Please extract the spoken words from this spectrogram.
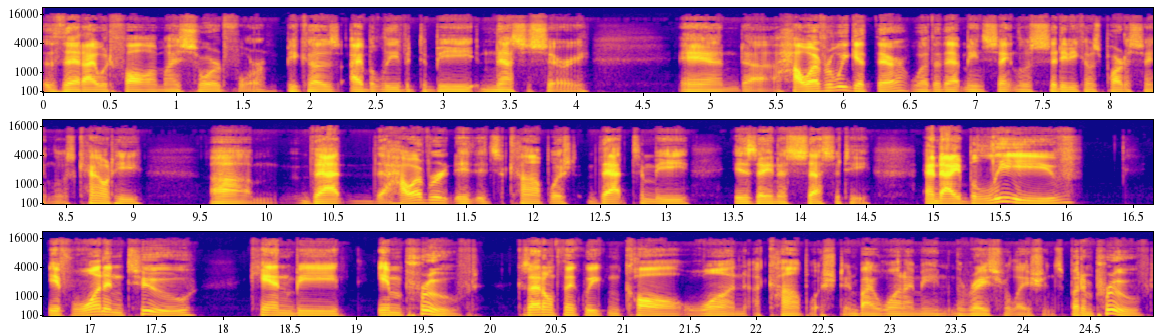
that I would fall on my sword for because I believe it to be necessary. And uh, however we get there, whether that means St. Louis City becomes part of St. Louis County, um, that however it, it's accomplished, that to me is a necessity. And I believe if one and two can be improved, because I don't think we can call one accomplished. And by one, I mean the race relations, but improved.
